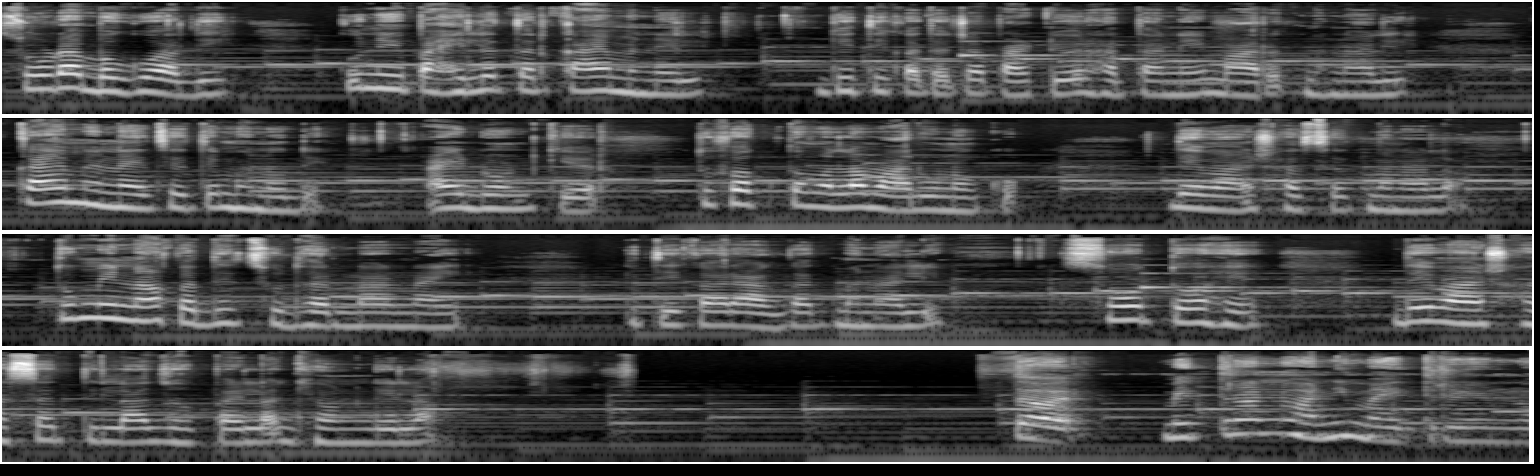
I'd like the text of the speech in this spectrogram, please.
सोडा बघू आधी. कुणी पाहिलं तर काय म्हणेल? गीतिका त्याच्या पाठीवर हाताने मारत म्हणाली. काय म्हणायचे ते म्हणू दे. आय डोंट केअर तू फक्त मला मारू नको. देवांश हसत म्हणाला. तुम्ही ना कधीच सुधारणार नाही. गीतिका रागात म्हणाली. सो तो हे. देवांश हसत तिला झोपायला घेऊन गेला. तर मित्रांनो आणि मैत्रिणींनो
